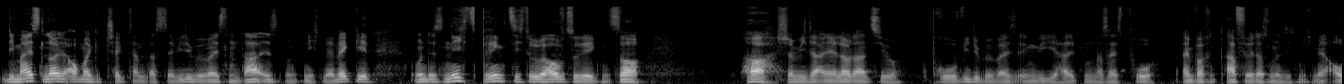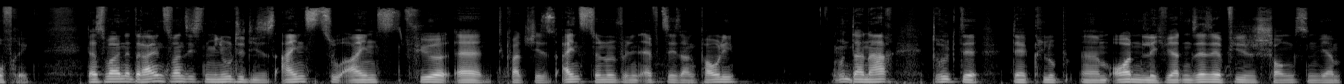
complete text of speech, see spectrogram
die meisten Leute auch mal gecheckt haben, dass der Videobeweis nun da ist und nicht mehr weggeht und es nichts bringt, sich darüber aufzuregen. So, ha, schon wieder eine Laudatio pro Videobeweis irgendwie gehalten. Was heißt pro? Einfach dafür, dass man sich nicht mehr aufregt. Das war in der 23. Minute dieses 1 zu 1 für, äh, Quatsch, dieses 1 zu 0 für den FC St. Pauli. Und danach drückte der Club ähm, ordentlich. Wir hatten sehr, sehr viele Chancen. Wir haben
